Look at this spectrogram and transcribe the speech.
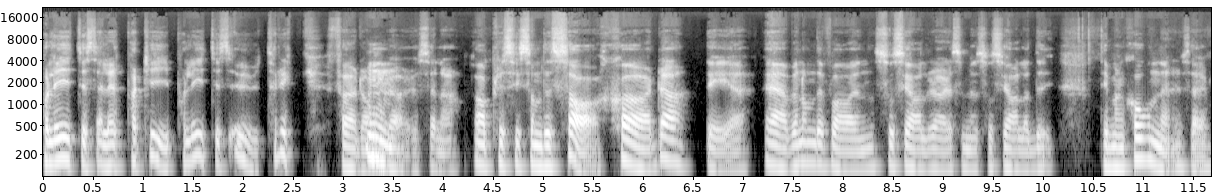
politiskt eller ett partipolitiskt uttryck för de Mm. rörelserna. Ja, precis som du sa, skörda det, även om det var en social rörelse med sociala dimensioner. Så här.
